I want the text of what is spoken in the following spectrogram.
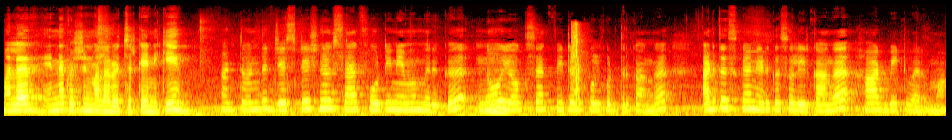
மலர் என்ன கொஷின் மலர் வச்சிருக்கேன் இன்னைக்கு? அடுத்து வந்து gestational sac fourteen M M இருக்குது no yolk sac fetal pole கொடுத்துருக்காங்க. அடுத்த ஸ்கேன் எடுக்க சொல்லியிருக்காங்க. ஹார்ட் பீட் வருமா?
